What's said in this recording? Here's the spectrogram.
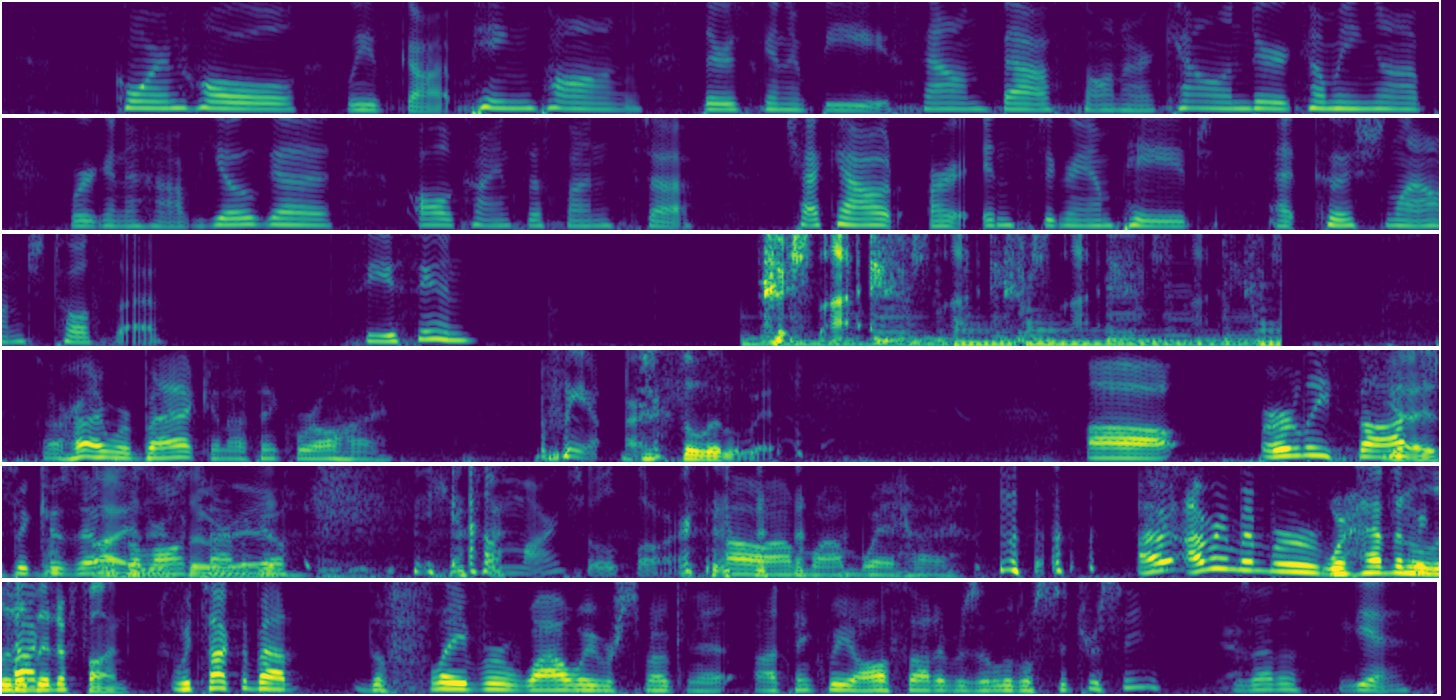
cornhole, we've got ping pong. There's going to be sound baths on our calendar coming up. We're going to have yoga, all kinds of fun stuff. Check out our Instagram page at Kush Lounge Tulsa. See you soon. All right, we're back, and I think we're all high. We are. Just a little bit. Uh, early thoughts Guys, because that was a eyes are long so time red. ago. yeah, Marshalls are. Oh, I'm, I'm way high. I, I remember We're having a We little talked- bit of fun. we talked about the flavor while we were smoking it. I think we all thought it was a little citrusy. Was that a? Yes.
